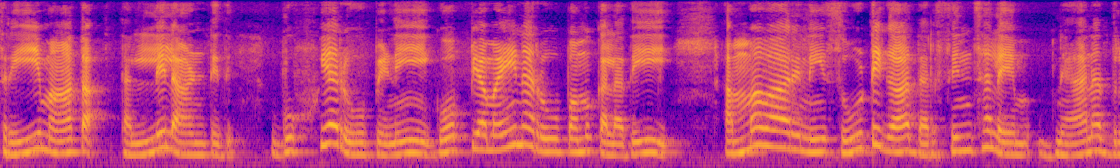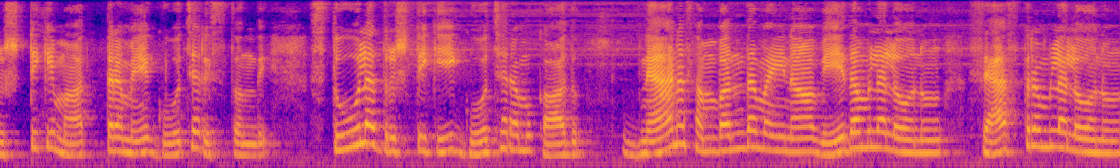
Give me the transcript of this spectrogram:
శ్రీమాత తల్లి లాంటిది గుహ్య రూపిణి గోప్యమైన రూపము కలది. అమ్మవారిని సూటిగా దర్శించలేము. జ్ఞాన దృష్టికి మాత్రమే గోచరిస్తుంది. స్థూల దృష్టికి గోచరము కాదు. జ్ఞాన సంబంధమైన వేదములలోనూ శాస్త్రములలోనూ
